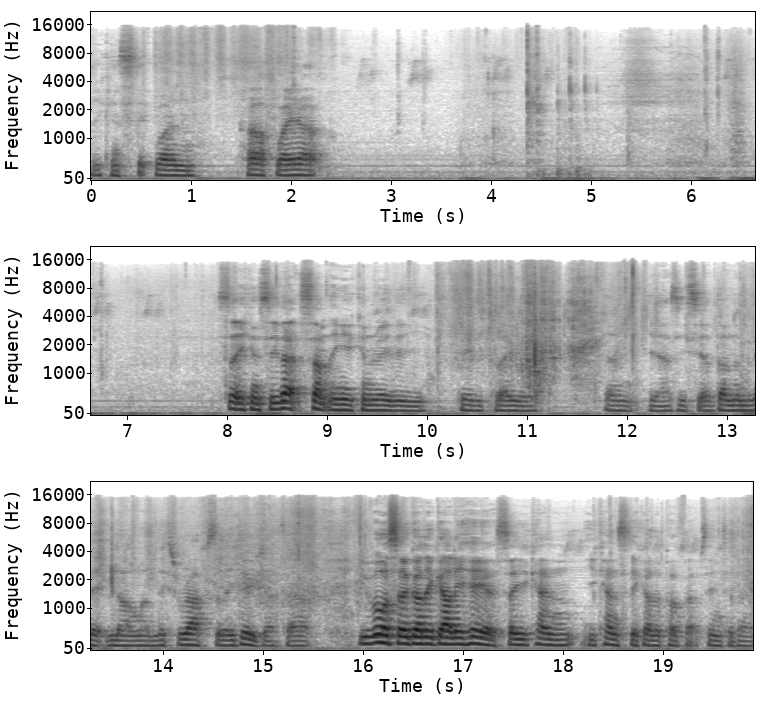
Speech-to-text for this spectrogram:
You can stick one halfway up. So you can see that's something you can really, really play with. And yeah, as you see, I've done them a bit long on this rough, so they do jut out. You've also got a gully here, so you can you can stick other pop-ups into that.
